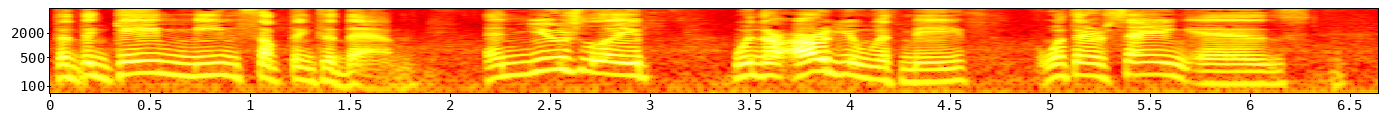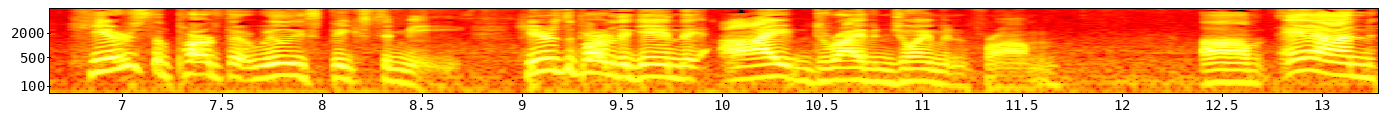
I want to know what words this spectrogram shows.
That the game means something to them. And usually, when they're arguing with me, what they're saying is, here's the part that really speaks to me. Here's the part of the game that I derive enjoyment from. Um, and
